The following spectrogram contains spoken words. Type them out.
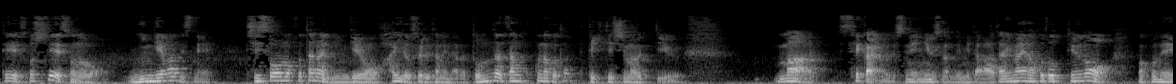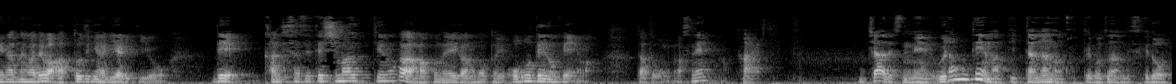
で、そして、その、人間はですね、思想の異なる人間を排除するためならどんな残酷なことが出てきてしまうっていう、まあ、世界のですね、ニュースなんで見たら当たり前なことっていうのを、まあ、この映画の中では圧倒的なリアリティを、で感じさせてしまうっていうのが、まあ、この映画の本当に表のテーマだと思いますね。はい。じゃあですね、裏のテーマって一体何なのかっていうことなんですけど、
